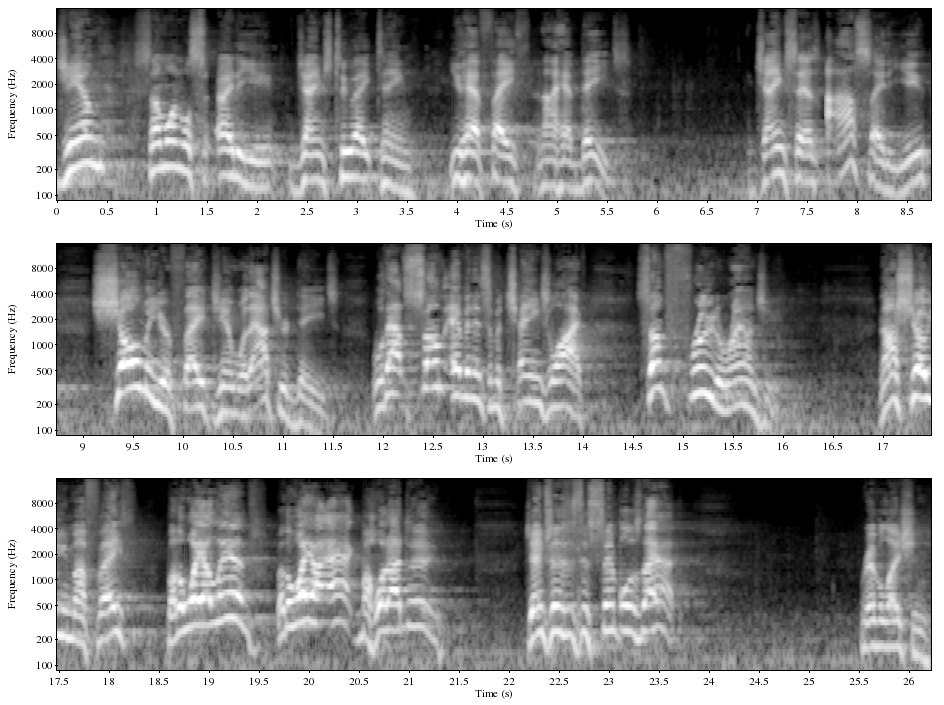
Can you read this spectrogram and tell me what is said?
Jim, someone will say to you, James 2:18, you have faith and I have deeds. James says, I'll say to you, show me your faith, Jim, without your deeds, without some evidence of a changed life, some fruit around you. And I'll show you my faith by the way I live, by the way I act, by what I do. James says it's as simple as that. Revelation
